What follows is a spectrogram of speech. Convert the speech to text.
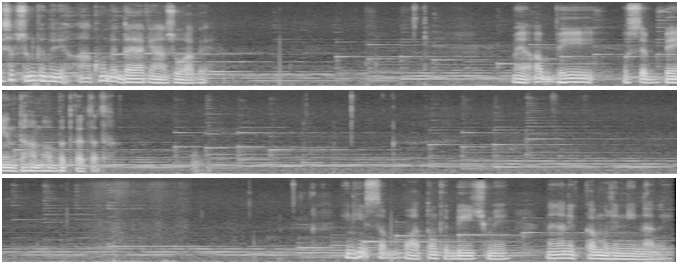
ये सब सुनकर मेरी आँखों में दया के आँसू आ गए। मैं अब भी उससे बेइंतहा मोहब्बत करता था। इन्हीं सब बातों के बीच में न जाने कब मुझे नींद आ गई।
